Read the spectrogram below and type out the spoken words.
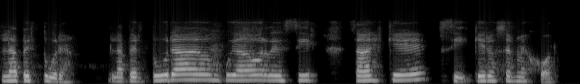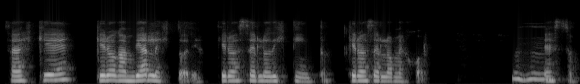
la apertura, la apertura de un cuidador de decir, ¿sabes qué? Sí, quiero ser mejor. ¿Sabes qué? Quiero cambiar la historia, quiero hacerlo distinto, quiero hacerlo mejor. Eso.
